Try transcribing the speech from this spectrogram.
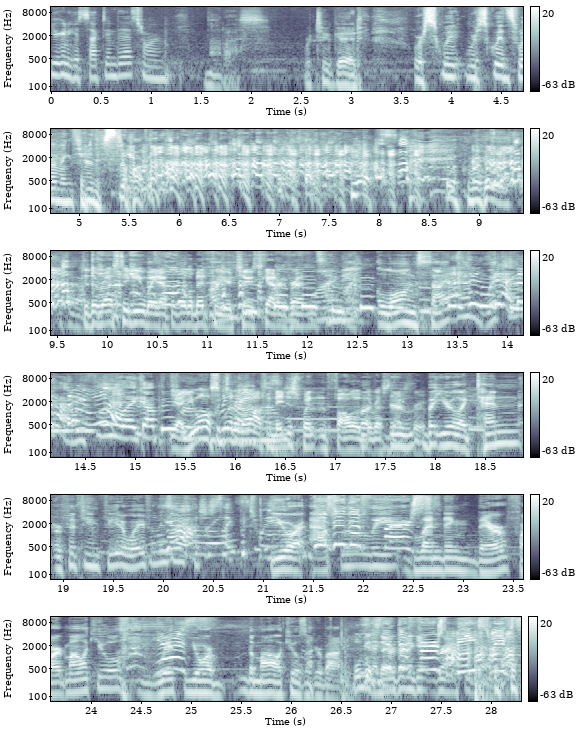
You're gonna get sucked into that storm. Not us. We're too good. We're squid. We're squid swimming through the storm. Did the rest of you wait up a little bit for your two scattered friends? Alongside them? With them? yeah, we flew like up. Yeah, you all split it off, and they just went and followed the rest of that they're- group. but you're like 10 or 15 feet away from these Yeah, guys? just like between. You are are the absolutely blending their fart molecules Yes. with your the molecules of your body. We'll get there. they're The gonna first get beast we've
